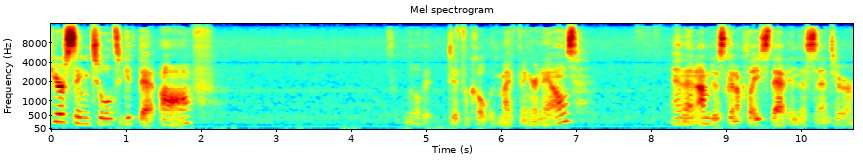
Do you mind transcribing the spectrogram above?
piercing tool to get that off. It's a little bit difficult with my fingernails. And then I'm just going to place that in the center.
